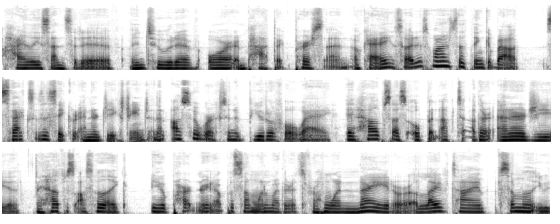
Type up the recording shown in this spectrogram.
highly sensitive, intuitive, or empathic person. Okay. So I just want us to think about sex is a sacred energy exchange and that also works in a beautiful way. It helps us open up to other energy. It helps us also like you know, partnering up with someone, whether it's for one night or a lifetime, someone that you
